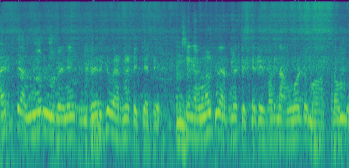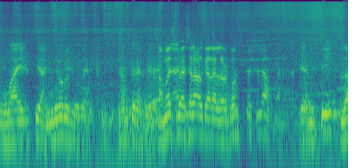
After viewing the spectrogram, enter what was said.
ആയിരത്തി അഞ്ഞൂറ് രൂപയാണ് ഇവർക്ക് വരുന്ന ടിക്കറ്റ് പക്ഷെ ഞങ്ങൾക്ക് വരുന്ന ടിക്കറ്റ് ഇവിടുന്ന് അങ്ങോട്ട് മാത്രം മൂവായിരത്തി അഞ്ഞൂറ് രൂപയാണ് ഞങ്ങൾക്ക് വരുന്നത്. നമ്മൾ സ്പെഷ്യൽ ആൾക്കാരല്ലോ സ്പെഷ്യൽ ആൾക്കാരാണ്.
